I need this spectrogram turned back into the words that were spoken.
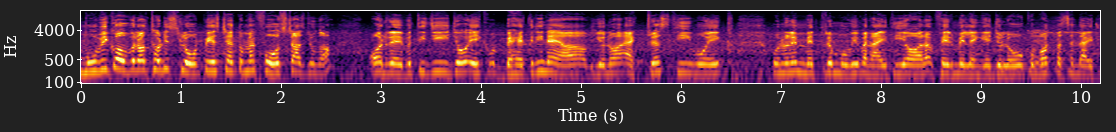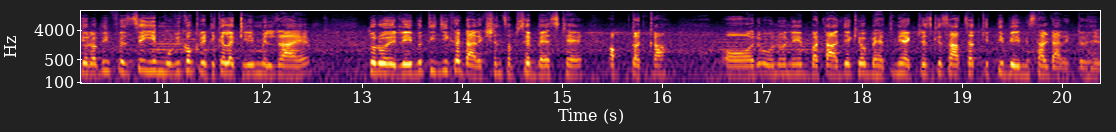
मूवी को ओवरऑल थोड़ी स्लो पेस्ड है तो मैं फोर स्टार्स दूँगा। और रेवती जी जो एक बेहतरीन यू नो एक्ट्रेस थी वो एक उन्होंने मित्र मूवी बनाई थी और फिर मिलेंगे जो लोगों को बहुत पसंद आई थी। और अभी फिर से ये मूवी को क्रिटिकल अक्लीम मिल रहा है। तो रेवती जी का डायरेक्शन सबसे बेस्ट है अब तक का। और उन्होंने बता दिया कि वो बेहतरीन एक्ट्रेस के साथ साथ कितनी बेमिसाल डायरेक्टर है।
